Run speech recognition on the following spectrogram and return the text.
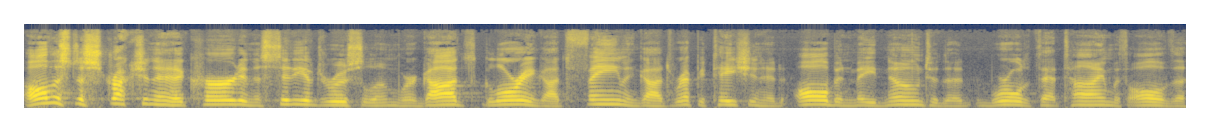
all this destruction that had occurred in the city of Jerusalem, where God's glory and God's fame and God's reputation had all been made known to the world at that time with all of the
